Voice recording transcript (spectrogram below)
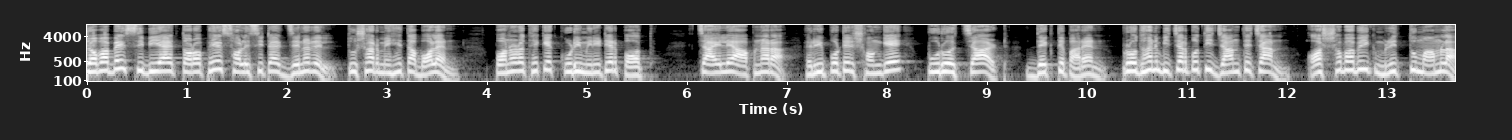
জবাবে সিবিআইয়ের তরফে সলিসিটর জেনারেল তুষার মেহতা বলেন, পনেরো থেকে কুড়ি মিনিটের পথ। চাইলে আপনারা রিপোর্টের সঙ্গে পুরো চার্ট দেখতে পারেন। প্রধান বিচারপতি জানতে চান, অস্বাভাবিক মৃত্যু মামলা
